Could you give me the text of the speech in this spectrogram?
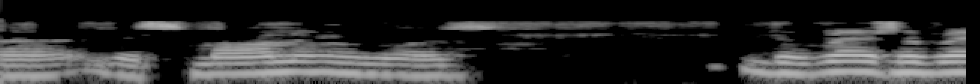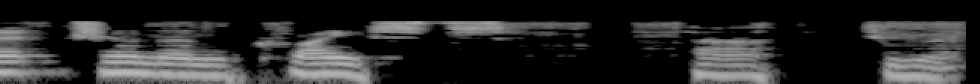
uh, this morning was The Resurrection and Christ's Path to It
